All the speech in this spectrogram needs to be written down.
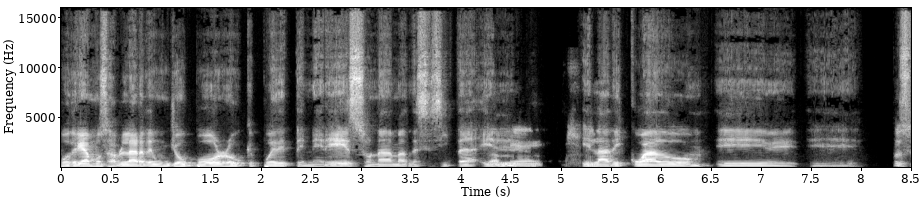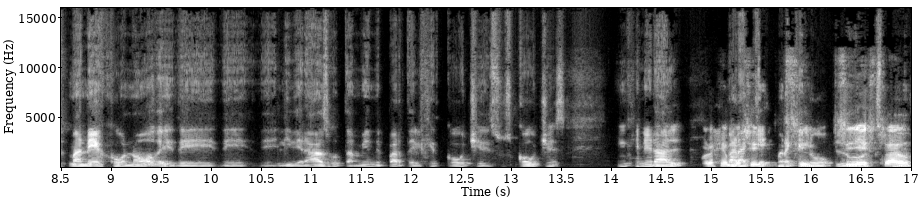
podríamos hablar de un Joe Burrow que puede tener eso, nada más necesita el, el adecuado eh, eh, pues, manejo, ¿no? De, de, liderazgo también de parte del head coach y de sus coaches en general. Por ejemplo, para si, que, para que lo, Stroud,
